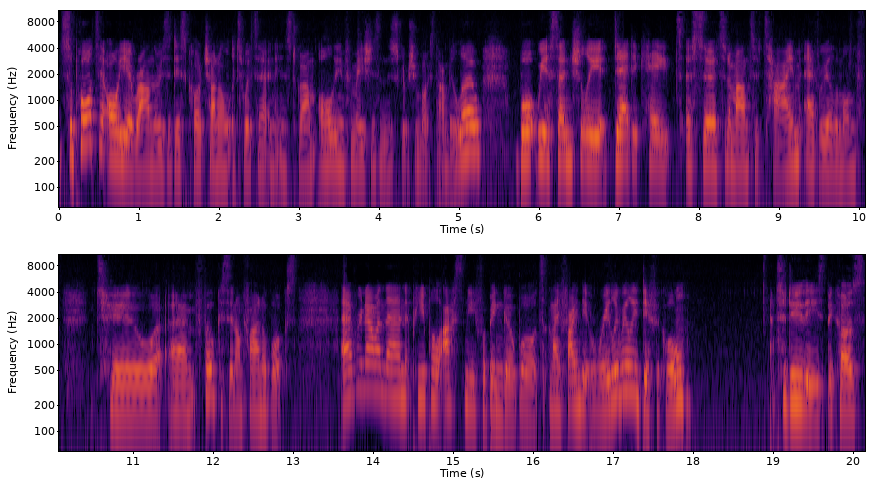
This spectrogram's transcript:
support it all year round. There is a Discord channel, a Twitter and Instagram. All the information is in the description box down below. But we essentially dedicate a certain amount of time every other month to um, focusing on final books. Every now and then people ask me for bingo boards and I find it really, really difficult to do these because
